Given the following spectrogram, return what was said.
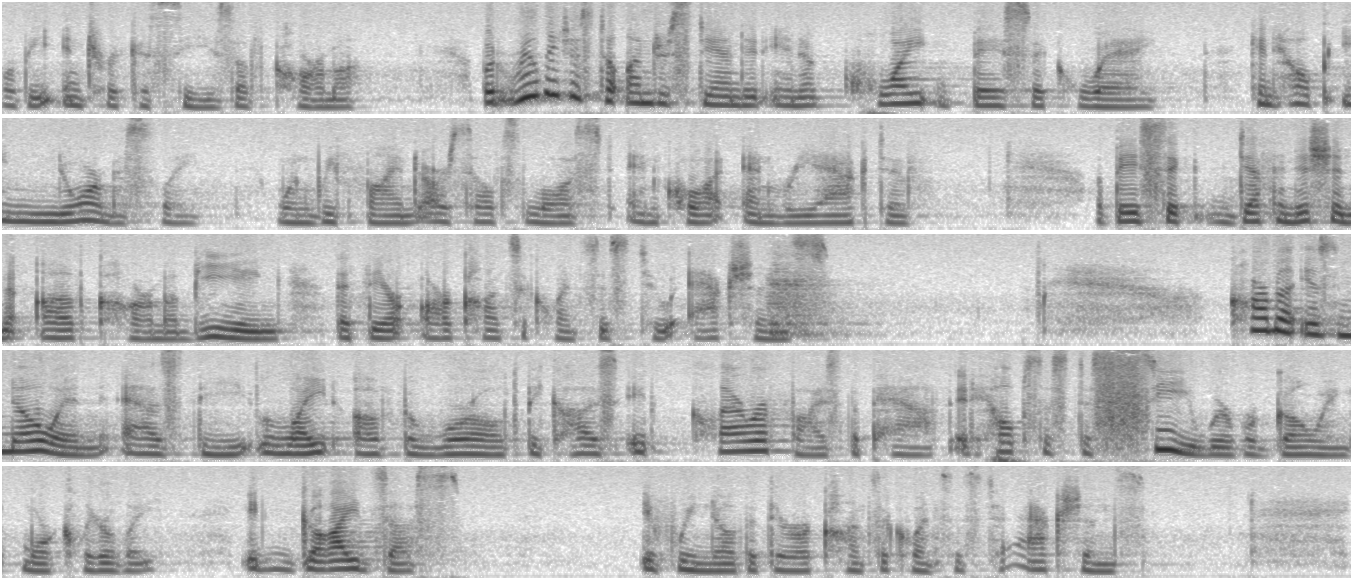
all the intricacies of karma, but really just to understand it in a quite basic way can help enormously when we find ourselves lost and caught and reactive a basic definition of karma being that there are consequences to actions. Karma is known as the light of the world because it clarifies the path. It helps us to see where we're going more clearly. It guides us if we know that there are consequences to actions.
